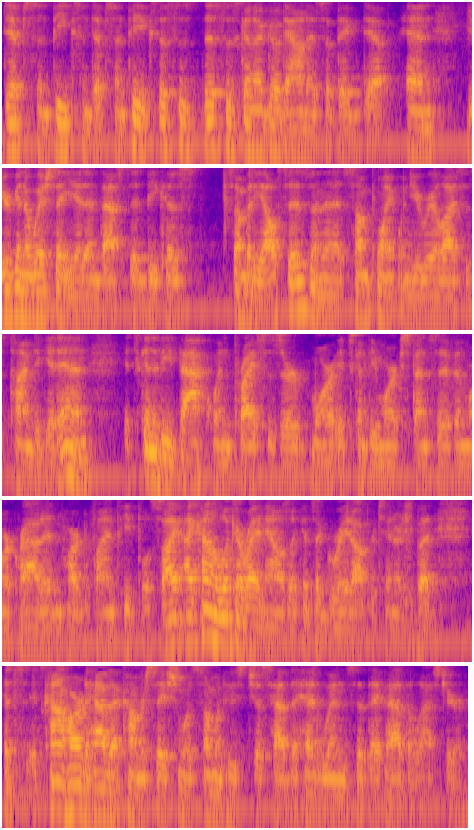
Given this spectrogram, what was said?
dips and peaks and dips and peaks. This is this is going to go down as a big dip and you're going to wish that you had invested because somebody else is and then at some point when you realize it's time to get in it's going to be back when prices are more it's going to be more expensive and more crowded and hard to find people. So i, I kind of look at right now as like it's a great opportunity but it's it's kind of hard to have that conversation with someone who's just had the headwinds that they've had the last year.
